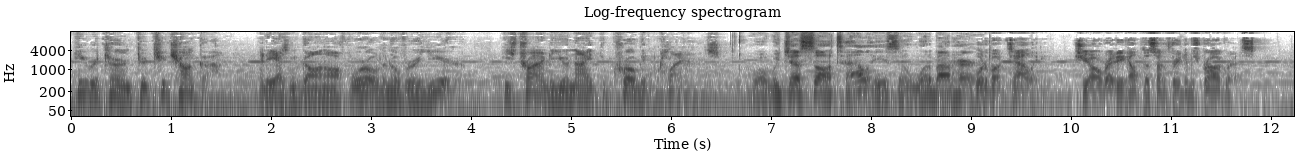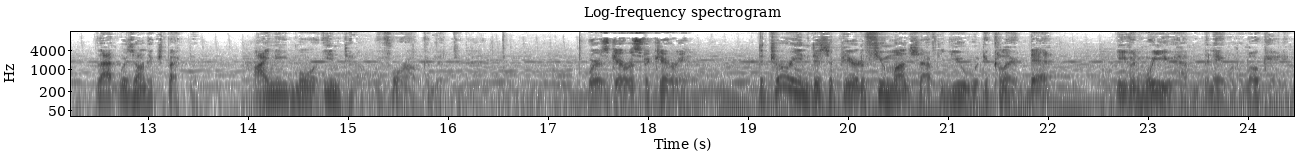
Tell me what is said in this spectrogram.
He returned to Tuchanka, and he hasn't gone off-world in over a year. He's trying to unite the Krogan clans. Well, we just saw Tali, so what about her? What about Tali? She already helped us on Freedom's Progress. That was unexpected. I need more intel before I'll commit to that. Where's Garrus Vakarian? The Turian disappeared a few months after you were declared dead. Even we haven't been able to locate him.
